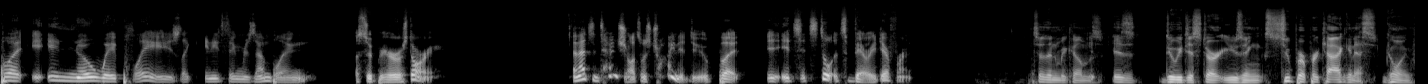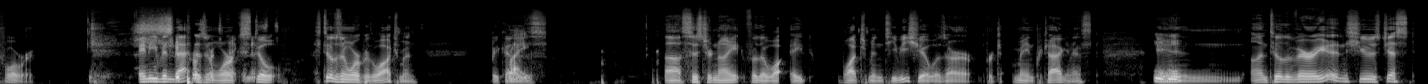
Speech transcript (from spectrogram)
but it in no way plays like anything resembling a superhero story. And that's intentional. That's what it's trying to do, but it, it's it's still it's very different. So then it becomes is do we just start using super protagonists going forward? And even that doesn't work. Still, still doesn't work with Watchmen because uh, Sister Night for the Wa- Watchmen TV show was our main protagonist, Mhm. and until the very end, she was just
